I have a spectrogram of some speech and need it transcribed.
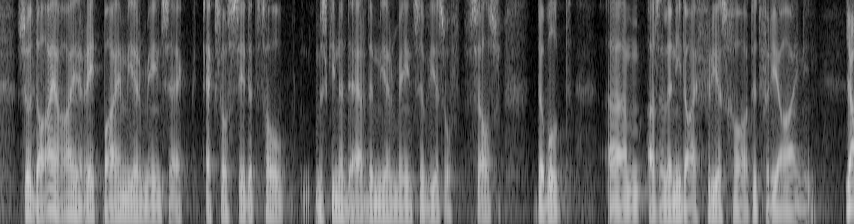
so daai haai red baie meer mense. Ek ek sal sê dit sal miskien 'n derde meer mense wees of selfs dubbel ehm um, as hulle nie daai vrees gehad het vir die haai nie. Ja,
